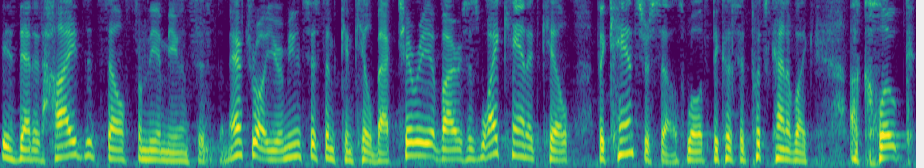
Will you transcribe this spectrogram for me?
is that it hides itself from the immune system. After all, your immune system can kill bacteria, viruses. Why can't it kill the cancer cells? Well, it's because it puts kind of like a cloak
